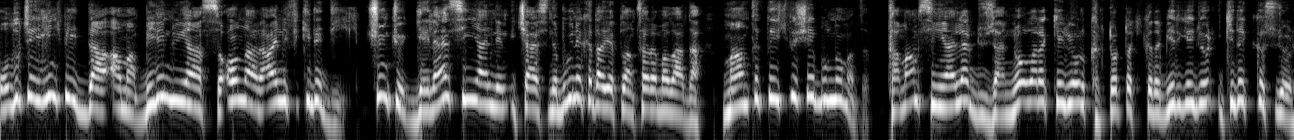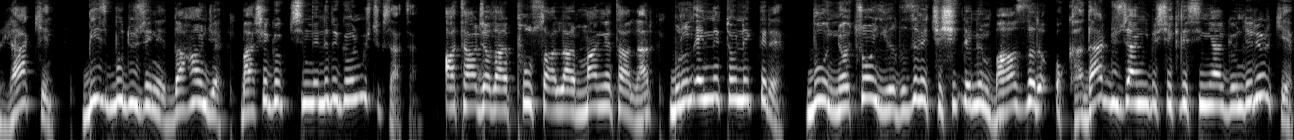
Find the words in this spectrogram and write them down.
Oldukça ilginç bir iddia ama bilim dünyası onlarla aynı fikirde değil. Çünkü gelen sinyallerin içerisinde bugüne kadar yapılan taramalarda mantıklı hiçbir şey bulunamadı. Tamam sinyaller düzenli olarak geliyor, 44 dakikada bir geliyor, 2 dakika sürüyor. Lakin biz bu düzeni daha önce başka gök cisimlerinde de görmüştük zaten. Atarcalar, pulsarlar, magnetarlar bunun en net örnekleri. Bu nötron yıldızı ve çeşitlerinin bazıları o kadar düzenli bir şekilde sinyal gönderiyor ki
